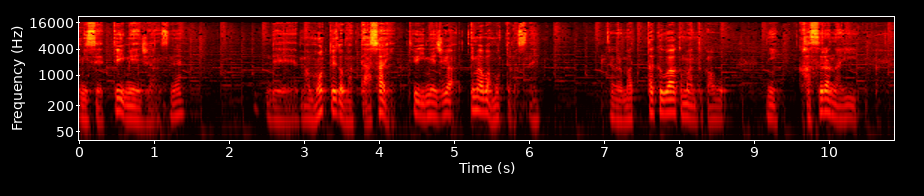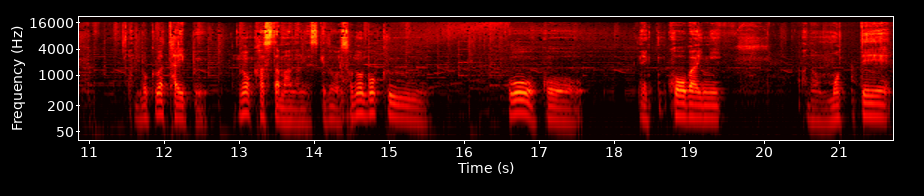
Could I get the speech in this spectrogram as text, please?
店っていうイメージなんですね。で、まあ、もっと言うとまあダサいっていうイメージが今は持ってますね。だから全くワークマンとかをにかすらない僕はタイプのカスタマーなんですけどその僕をこう、ね、購買にあの持って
